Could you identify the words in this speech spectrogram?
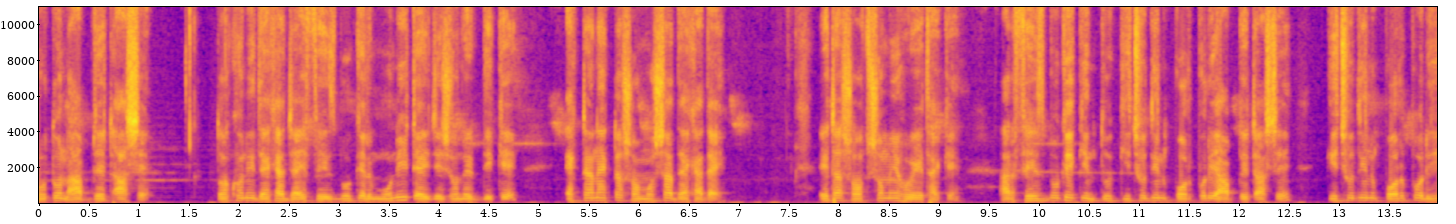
নতুন আপডেট আসে, তখনই দেখা যায় ফেসবুকের মনিটাইজেশনের দিকে একটা না একটা সমস্যা দেখা দেয়। এটা সবসময় হয়ে থাকে। আর ফেসবুকে কিন্তু কিছুদিন পরপরই আপডেট আসে, কিছুদিন পরপরই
